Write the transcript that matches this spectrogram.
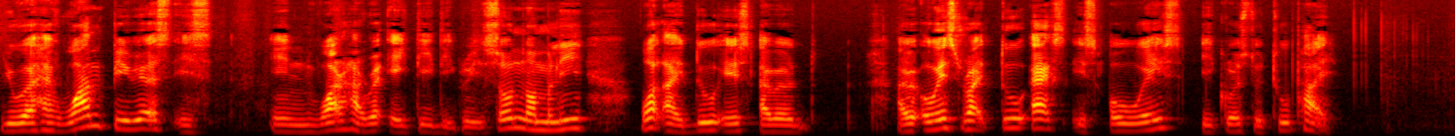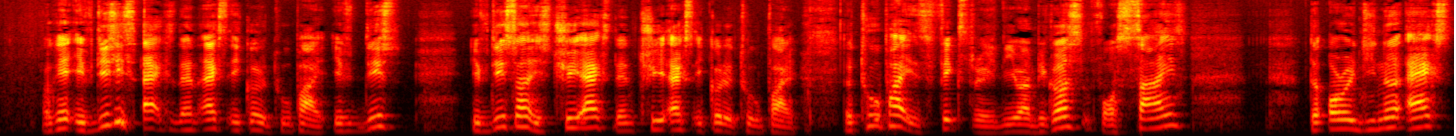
you will have one period is in 180 degrees. So normally what I do is I will I will always write 2x is always equals to 2 pi. Okay, if this is x, then x equal to 2 pi. If this if this one is 3x, then 3x equal to 2 pi. The 2 pi is fixed already one because for sines, the original x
